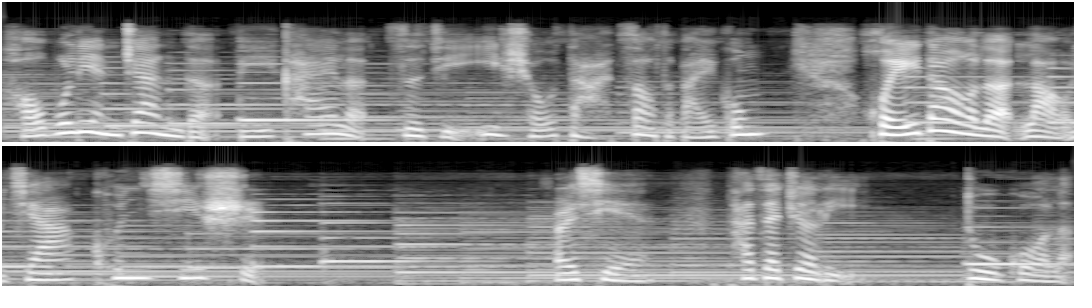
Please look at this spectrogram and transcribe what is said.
毫不恋战地离开了自己一手打造的白宫，回到了老家昆西市。而且，他在这里度过了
